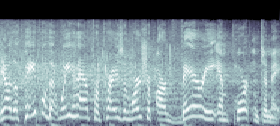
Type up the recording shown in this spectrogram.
You know, the people that we have for praise and worship are very important to me.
